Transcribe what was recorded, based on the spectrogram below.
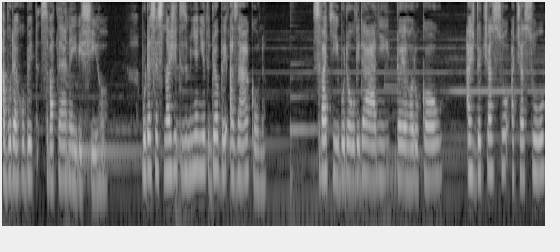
a bude hubit svaté nejvyššího. Bude se snažit změnit doby a zákon. Svatí budou vydáni do jeho rukou až do času a časů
